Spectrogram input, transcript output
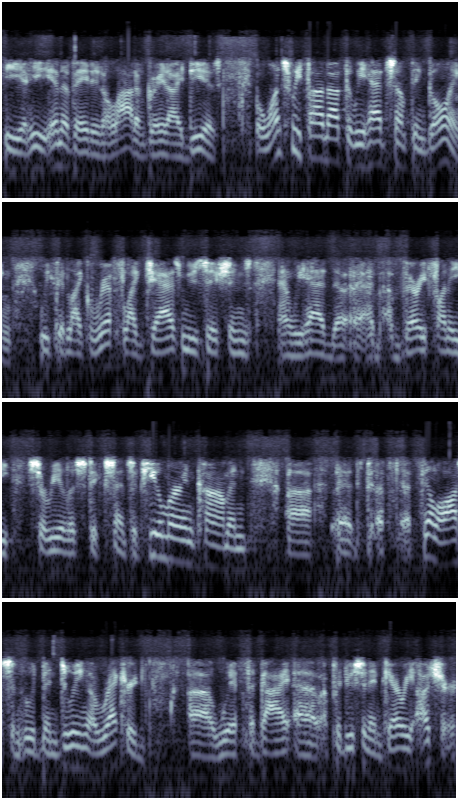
He, he innovated a lot of great ideas. But once we found out that we had something going, we could like riff like jazz musicians, and we had a, a, very funny, surrealistic sense of humor in common. Uh, uh, Phil Austin, who had been doing a record uh, with a guy, uh, a producer named Gary Usher,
